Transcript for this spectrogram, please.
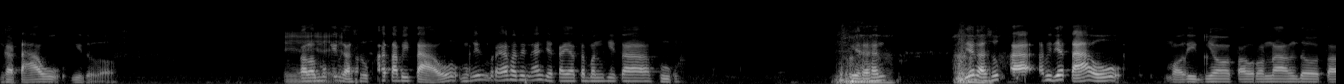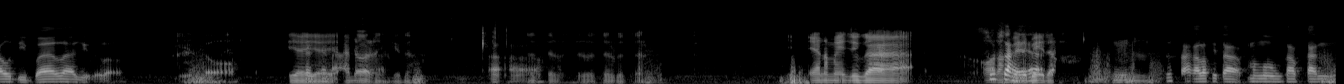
nggak tahu gitu loh. Iya, Kalau iya, mungkin iya. nggak suka tapi tahu, mungkin mereka fan aja kayak teman kita Bung. Ya kan? Dia nggak suka tapi dia tahu Mourinho, tahu Ronaldo, tahu Dybala gitu loh. Gitu. Iya iya iya, ada orang gitu. Uh-uh. Betul betul betul betul. Ya namanya juga orang Susah ya. beda-beda. Hmm. susah kalau kita mengungkapkan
